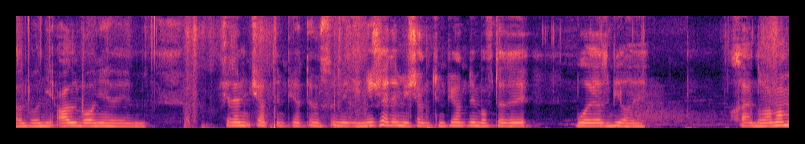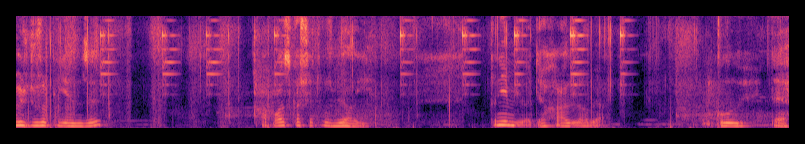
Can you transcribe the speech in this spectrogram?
albo nie, albo nie wiem, 75 w sumie nie, nie 75, bo wtedy było je zbiory. Ha, no a mamy już dużo pieniędzy. A Polska się tu zbroi. To nie miłe ale dobra. Kurde.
